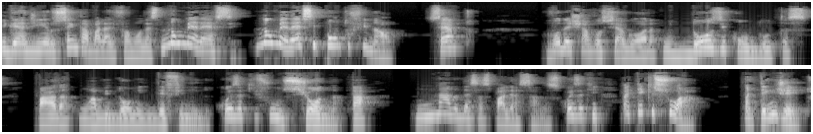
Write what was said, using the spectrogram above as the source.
e ganhar dinheiro sem trabalhar de forma honesta? Não merece. Não merece ponto final. Certo? Vou deixar você agora com 12 condutas para um abdômen definido. Coisa que funciona, tá? Nada dessas palhaçadas. Coisa que vai ter que suar. Mas tem jeito.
